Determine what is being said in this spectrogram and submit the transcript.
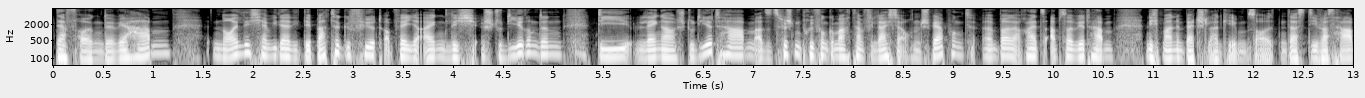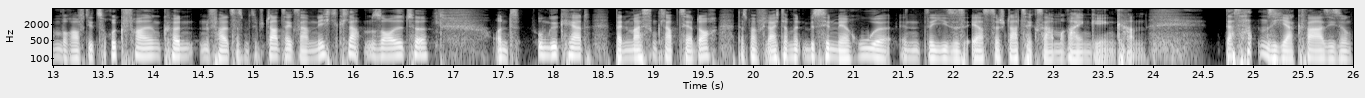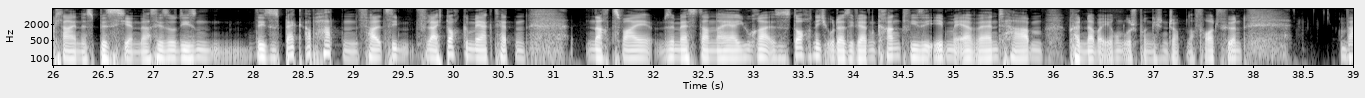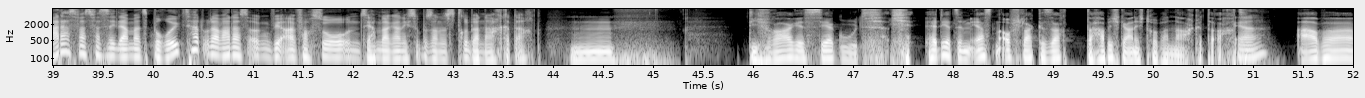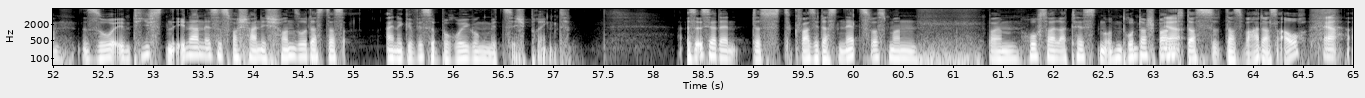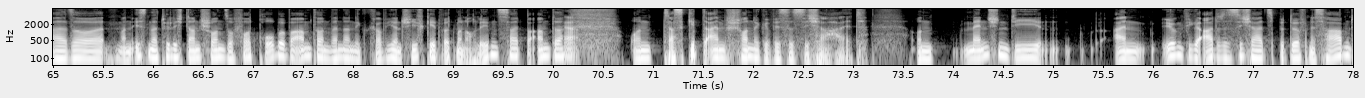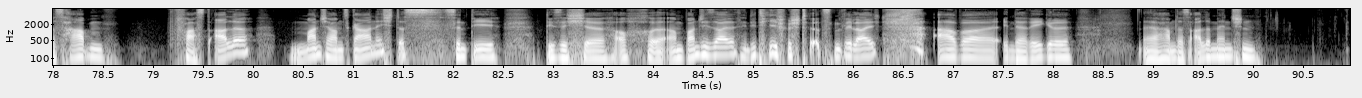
der folgende. Wir haben neulich ja wieder die Debatte geführt, ob wir ja eigentlich Studierenden, die länger studiert haben, also Zwischenprüfung gemacht haben, vielleicht auch einen Schwerpunkt äh, bereits absolviert haben, nicht mal einen Bachelor geben sollten, dass die was haben, worauf die zurückfallen könnten, falls das mit dem Staatsexamen nicht klappen sollte. Und umgekehrt, bei den meisten klappt es ja doch, dass man vielleicht auch mit ein bisschen mehr Ruhe in dieses erste Staatsexamen reingehen kann das hatten sie ja quasi so ein kleines bisschen, dass sie so diesen, dieses Backup hatten, falls sie vielleicht doch gemerkt hätten, nach zwei Semestern, naja, Jura ist es doch nicht oder sie werden krank, wie sie eben erwähnt haben, können aber ihren ursprünglichen Job noch fortführen. War das was, was sie damals beruhigt hat oder war das irgendwie einfach so und sie haben da gar nicht so besonders drüber nachgedacht? Hm. Die Frage ist sehr gut. Ich hätte jetzt im ersten Aufschlag gesagt, da habe ich gar nicht drüber nachgedacht. Ja. Aber so im tiefsten Innern ist es wahrscheinlich schon so, dass das eine gewisse Beruhigung mit sich bringt. Es ist ja denn das, quasi das Netz, was man beim Hochseilertesten unten drunter spannt. Ja. Das, das war das auch. Ja. Also man ist natürlich dann schon sofort Probebeamter und wenn dann nichts gravierend schief geht, wird man auch Lebenszeitbeamter. Ja. Und das gibt einem schon eine gewisse Sicherheit. Und Menschen, die ein irgendwie geartetes Sicherheitsbedürfnis haben, das haben fast alle, Manche haben es gar nicht. Das sind die, die sich äh, auch äh, am Bungee-Seil in die Tiefe stürzen vielleicht. Aber in der Regel äh, haben das alle Menschen.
